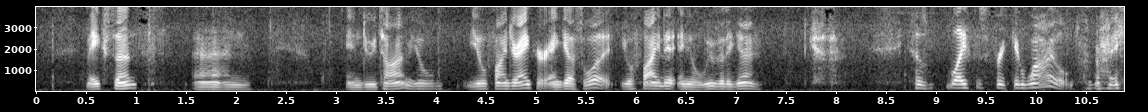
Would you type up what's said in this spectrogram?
makes sense. And in due time, you'll you'll find your anchor. And guess what? You'll find it and you'll lose it again. Because, because life is freaking wild, right?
